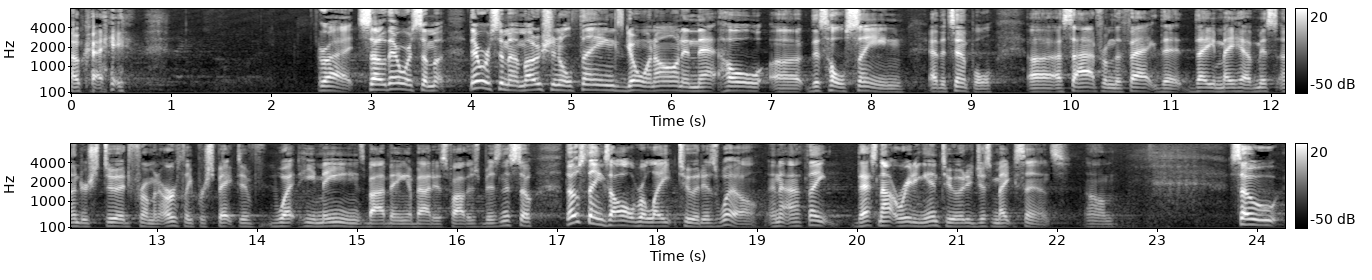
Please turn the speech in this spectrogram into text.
Okay. Right. So there were some there were some emotional things going on in that whole uh, this whole scene at the temple. Uh, aside from the fact that they may have misunderstood from an earthly perspective what he means by being about his father's business. So those things all relate to it as well. And I think that's not reading into it; it just makes sense. Um, so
